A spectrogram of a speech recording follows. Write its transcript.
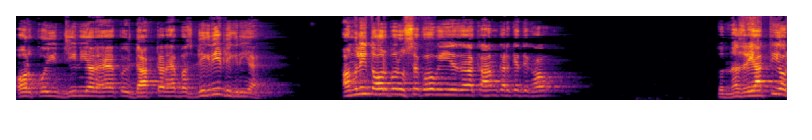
اور کوئی انجینئر ہے، کوئی ڈاکٹر ہے، بس ڈگری ڈگریاں ہیں عملی طور پر اس سے کہو گے یہ ذرا کام کر کے دکھاؤ۔ تو نظریاتی اور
